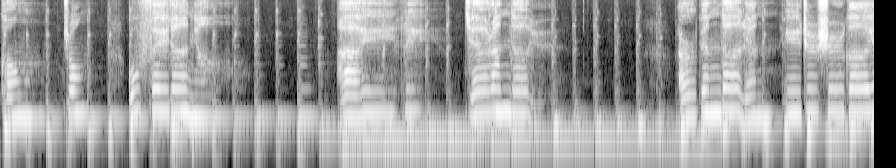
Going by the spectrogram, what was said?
空中孤飞的鸟，海里孑然的鱼，耳边的涟漪只是隔夜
